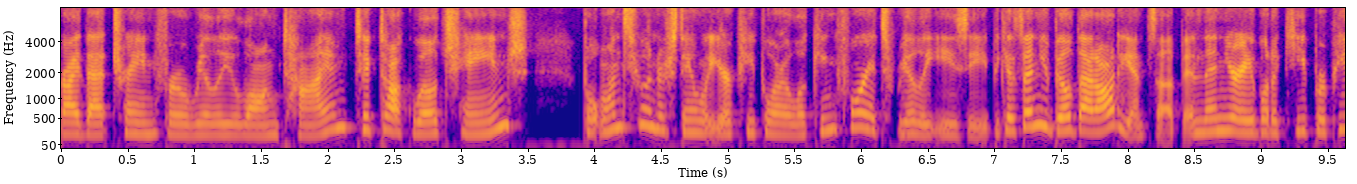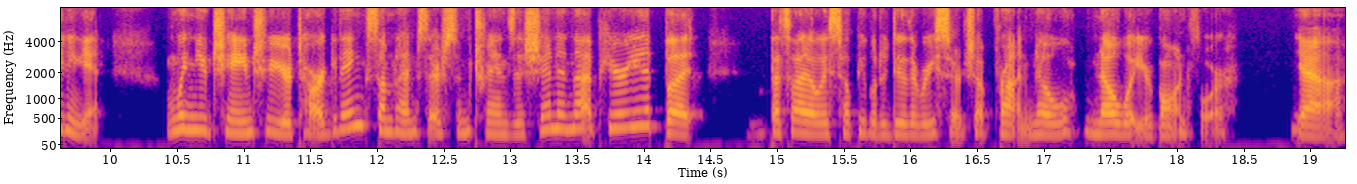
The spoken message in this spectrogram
ride that train for a really long time. TikTok will change. But once you understand what your people are looking for, it's really easy because then you build that audience up and then you're able to keep repeating it. When you change who you're targeting, sometimes there's some transition in that period, but mm-hmm. that's why I always tell people to do the research up front, know know what you're going for. Yeah.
